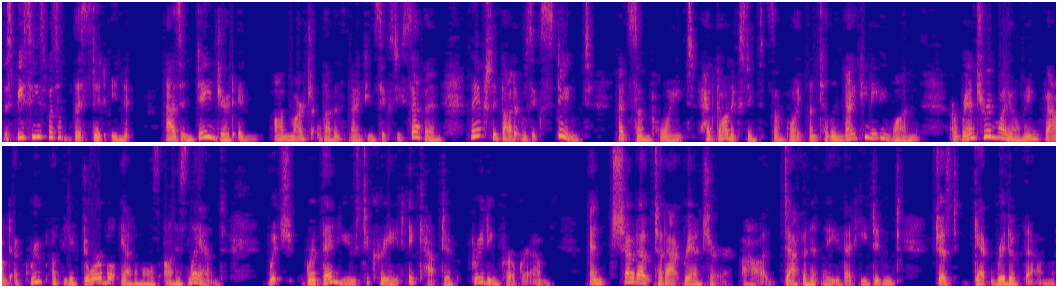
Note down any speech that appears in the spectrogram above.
The species was listed in as endangered in, on March 11, 1967. They actually thought it was extinct at some point, had gone extinct at some point, until in 1981, a rancher in Wyoming found a group of the adorable animals on his land, which were then used to create a captive breeding program. And shout out to that rancher, uh, definitely, that he didn't just get rid of them,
